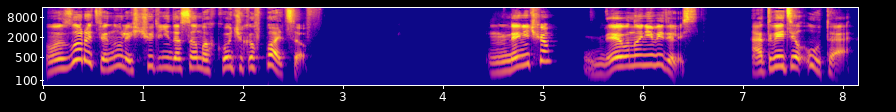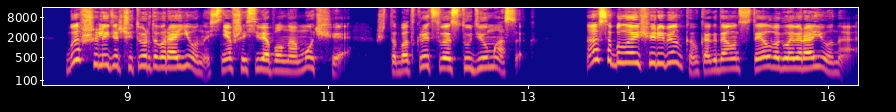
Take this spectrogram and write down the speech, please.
Узоры тянулись чуть ли не до самых кончиков пальцев. «Да ничего, давно не виделись», — ответил Ута, бывший лидер четвертого района, снявший себя полномочия, чтобы открыть свою студию масок. Аса была еще ребенком, когда он стоял во главе района,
